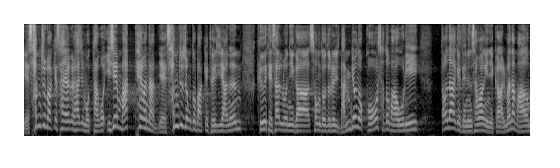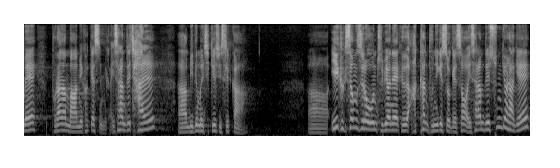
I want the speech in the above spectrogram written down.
예, 3주밖에 사역을 하지 못하고 이제 막 태어난 예, 3주 정도밖에 되지 않은 그 데살로니가 성도들을 남겨놓고 사도 바울이 떠나게 되는 상황이니까 얼마나 마음에 불안한 마음이 컸겠습니까? 이 사람들이 잘 아, 믿음을 지킬 수 있을까? 어, 이 극성스러운 주변의 그 악한 분위기 속에서 이 사람들이 순결하게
